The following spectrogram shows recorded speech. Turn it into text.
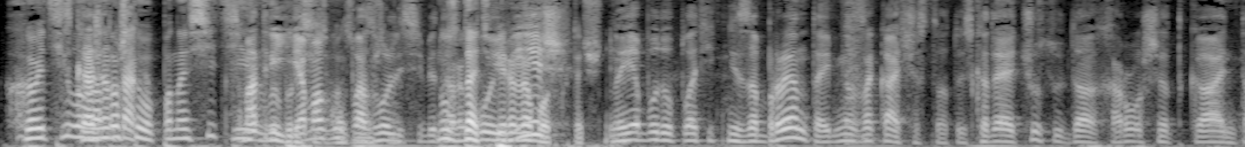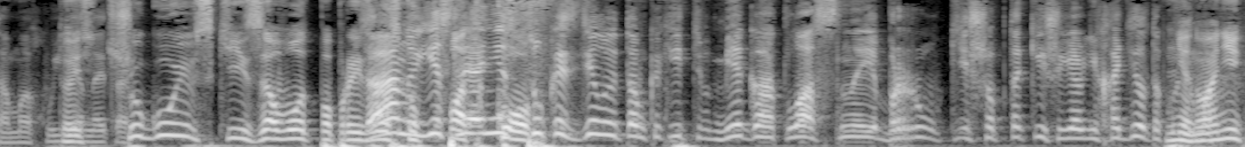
хватило Скажем на то, так, чтобы поносить и Смотри, я выбросить, могу возможно. позволить себе Ну, сдать дорогую переработку, вещь, точнее. но я буду платить не за бренд, а именно за качество. То есть, когда я чувствую, да, хорошая ткань, там, То охуенно есть это... Чугуевский завод по Да, производству но если подков. они, сука, сделают там какие-то мега-атласные бруки, чтоб такие, что я в них ходил, такой... Не, ну думаю, они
